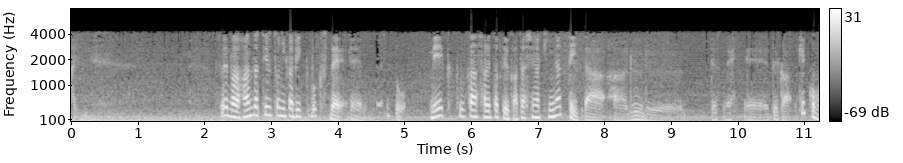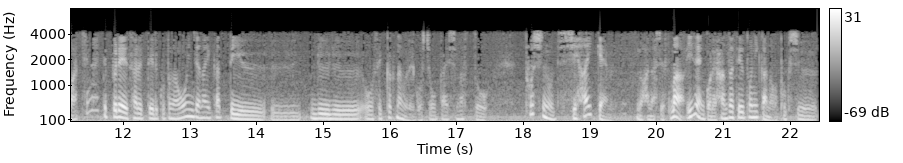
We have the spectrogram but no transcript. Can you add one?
はい。そういえばハンザ・ティルトニカビッグボックスで、えー、と明確化されたというか私が気になっていたルールですね、えー、というか結構間違えてプレイされていることが多いんじゃないかっていうルールをせっかくなのでご紹介しますと都市の支配権の話です。まあ、以前これ、ハンザ・テウトニカの特集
